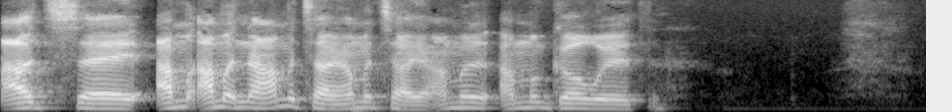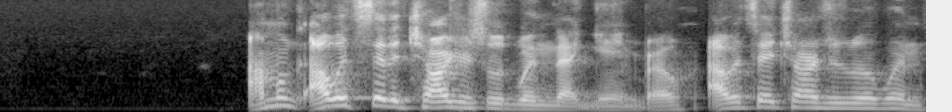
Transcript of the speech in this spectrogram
I'd say I'm. I'm. No, I'm gonna tell you. I'm gonna tell you. I'm gonna. I'm gonna go with. I'm. Gonna, I would say the Chargers would win that game, bro. I would say Chargers would win.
